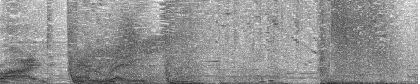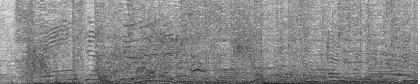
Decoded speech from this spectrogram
Ready. An enemy has been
